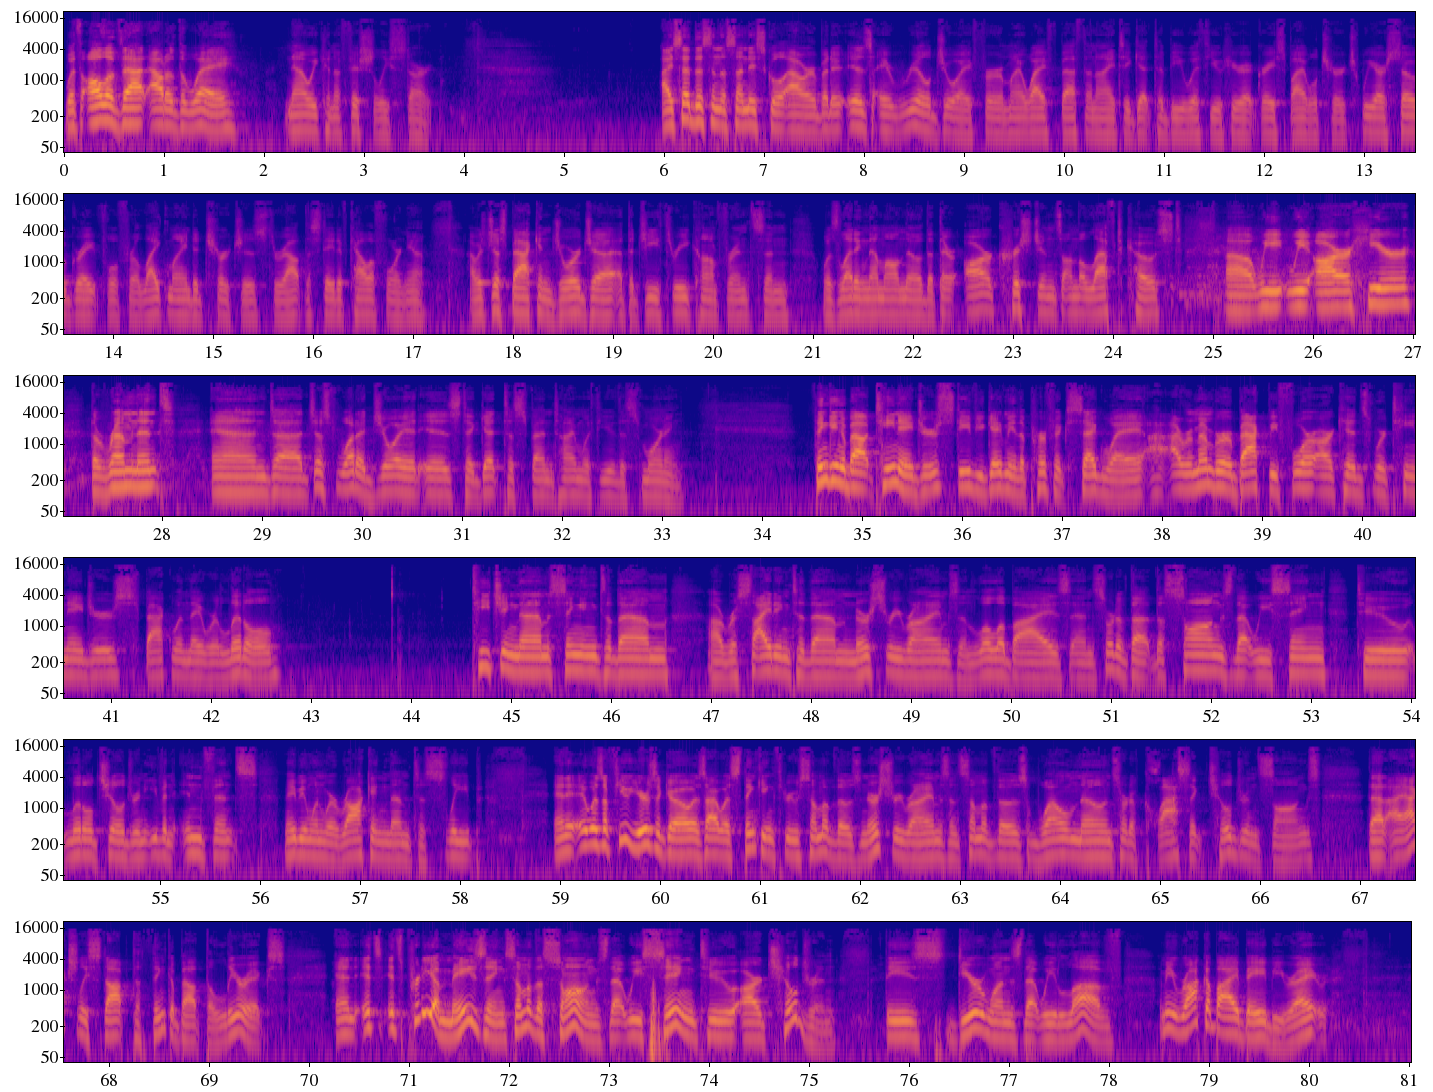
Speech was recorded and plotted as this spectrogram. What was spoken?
with all of that out of the way, now we can officially start. I said this in the Sunday school hour, but it is a real joy for my wife Beth and I to get to be with you here at Grace Bible Church. We are so grateful for like minded churches throughout the state of California. I was just back in Georgia at the G3 conference and was letting them all know that there are Christians on the left coast. Uh, we, we are here, the remnant, and uh, just what a joy it is to get to spend time with you this morning. Thinking about teenagers, Steve, you gave me the perfect segue. I, remember back before our kids were teenagers, back when they were little, teaching them, singing to them, uh, reciting to them nursery rhymes and lullabies and sort of the, the songs that we sing to little children, even infants, maybe when we're rocking them to sleep. And it, it was a few years ago as I was thinking through some of those nursery rhymes and some of those well known sort of classic children's songs that I actually stopped to think about the lyrics. And it's, it's pretty amazing some of the songs that we sing to our children, these dear ones that we love. I mean, Rockabye Baby, right?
